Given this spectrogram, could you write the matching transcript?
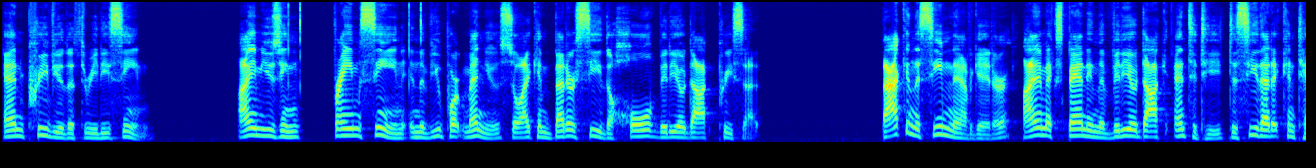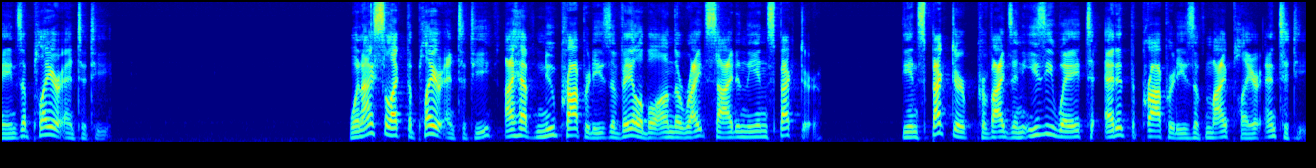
and preview the 3D scene. I am using Frame Scene in the viewport menu so I can better see the whole Video Dock preset. Back in the Scene Navigator, I am expanding the Video Dock entity to see that it contains a player entity. When I select the player entity, I have new properties available on the right side in the inspector. The inspector provides an easy way to edit the properties of my player entity,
